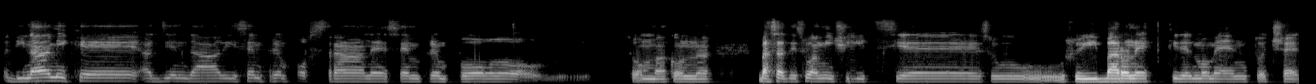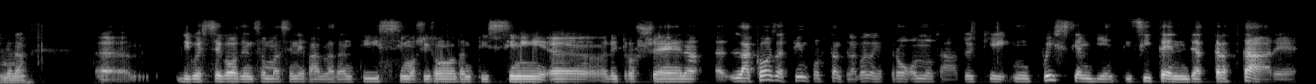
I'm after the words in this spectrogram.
dinamiche aziendali sempre un po' strane, sempre un po' insomma con, basate su amicizie, su, sui baronetti del momento, eccetera. Mm. Uh, di queste cose insomma se ne parla tantissimo, ci sono tantissimi uh, retroscena. La cosa più importante, la cosa che però ho notato è che in questi ambienti si tende a trattare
